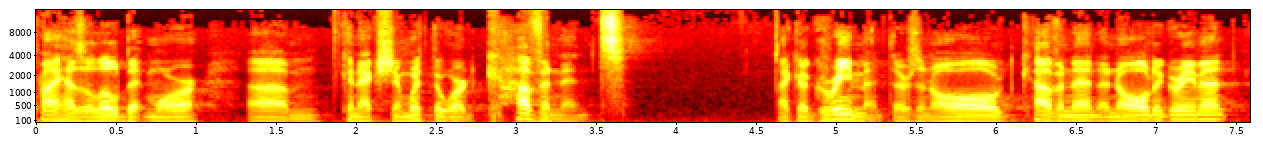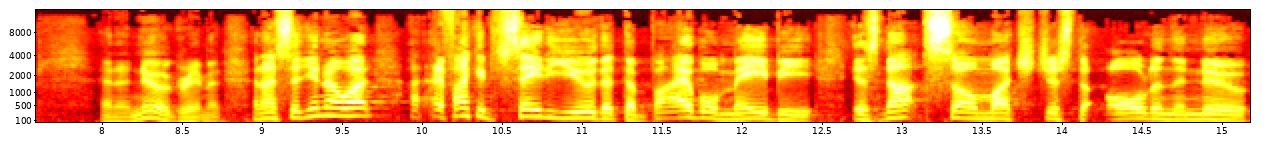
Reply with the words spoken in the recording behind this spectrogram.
Probably has a little bit more um, connection with the word covenant, like agreement. There's an old covenant, an old agreement, and a new agreement. And I said, you know what? If I could say to you that the Bible maybe is not so much just the old and the new,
